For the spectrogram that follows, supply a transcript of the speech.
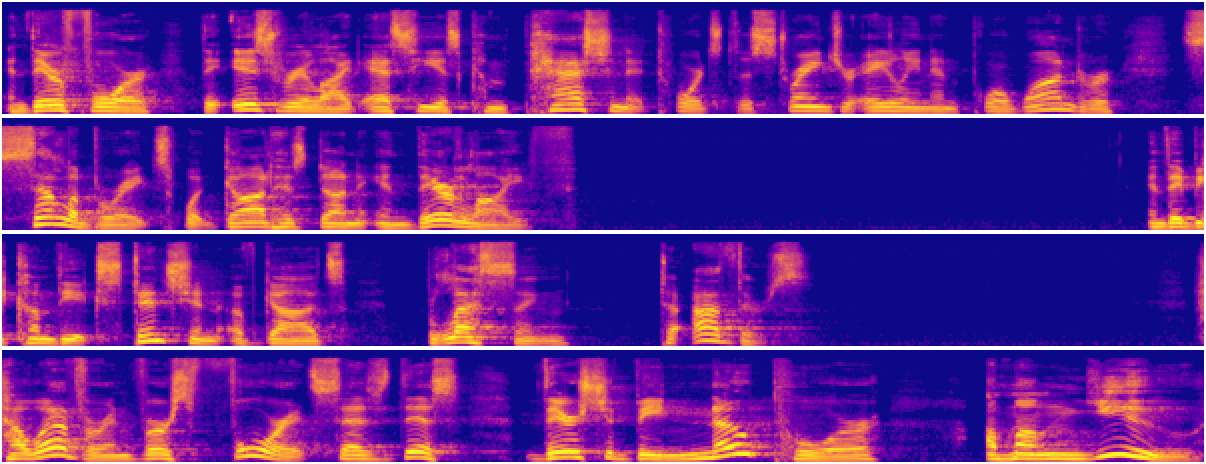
And therefore, the Israelite, as he is compassionate towards the stranger, alien, and poor wanderer, celebrates what God has done in their life. And they become the extension of God's blessing to others. However, in verse 4, it says this there should be no poor among you,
